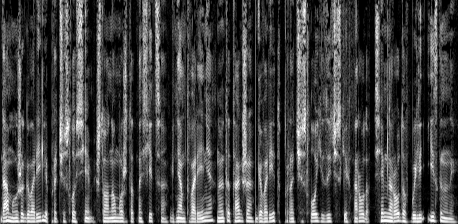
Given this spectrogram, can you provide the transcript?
Да, мы уже говорили про число семь, что оно может относиться к дням творения, но это также говорит про число языческих народов. Семь народов были изгнаны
